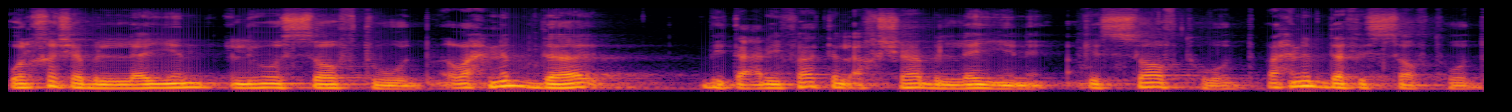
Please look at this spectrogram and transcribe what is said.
والخشب اللين اللي هو ال softwood راح نبدأ بتعريفات الأخشاب اللينة ال softwood راح نبدأ في ال softwood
